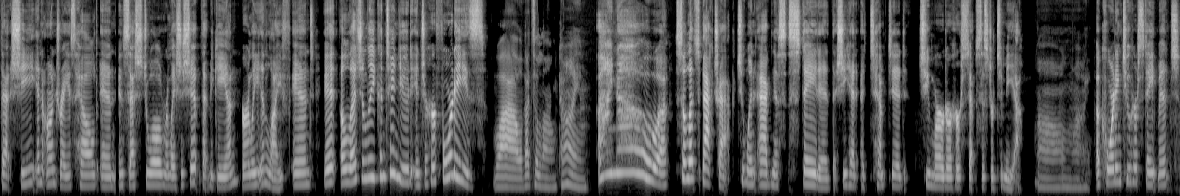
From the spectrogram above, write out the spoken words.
that she and Andras held an incestual relationship that began early in life and it allegedly continued into her 40s. Wow, that's a long time. I know. So let's backtrack to when Agnes stated that she had attempted to murder her stepsister Tamia. Oh my. According to her statement,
